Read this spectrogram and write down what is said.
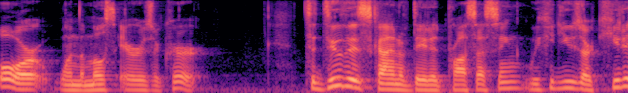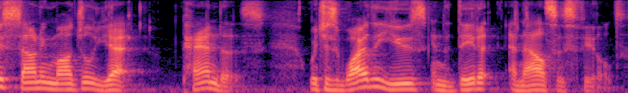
or when the most errors occur. To do this kind of data processing, we could use our cutest sounding module yet, pandas, which is widely used in the data analysis field.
